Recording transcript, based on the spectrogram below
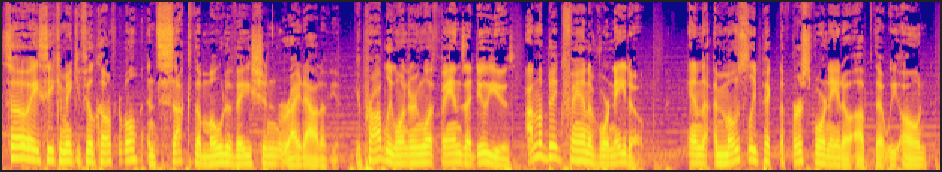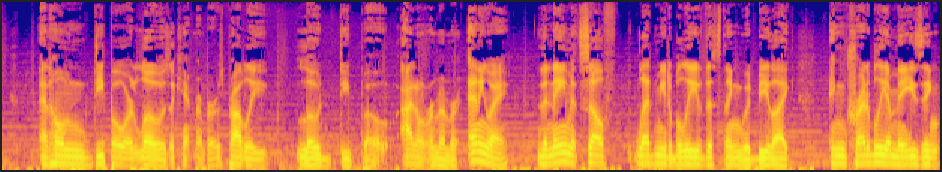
So AC can make you feel comfortable and suck the motivation right out of you. You're probably wondering what fans I do use. I'm a big fan of Vornado, and I mostly picked the first Vornado up that we own at Home Depot or Lowe's. I can't remember. It was probably Low Depot. I don't remember. Anyway, the name itself led me to believe this thing would be like incredibly amazing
